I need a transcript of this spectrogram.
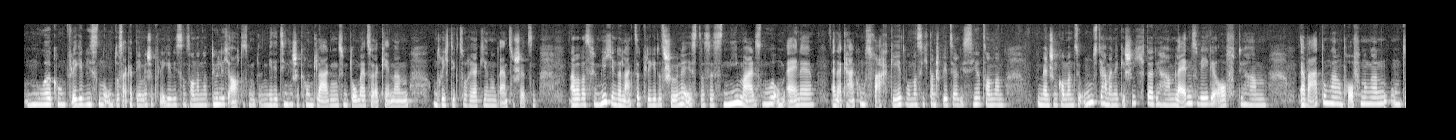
nur Grundpflegewissen und das akademische Pflegewissen, sondern natürlich auch das medizinische Grundlagen, Symptome zu erkennen und richtig zu reagieren und einzuschätzen. Aber was für mich in der Langzeitpflege das Schöne ist, dass es niemals nur um eine, ein Erkrankungsfach geht, wo man sich dann spezialisiert, sondern die Menschen kommen zu uns, die haben eine Geschichte, die haben Leidenswege oft, die haben Erwartungen und Hoffnungen und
